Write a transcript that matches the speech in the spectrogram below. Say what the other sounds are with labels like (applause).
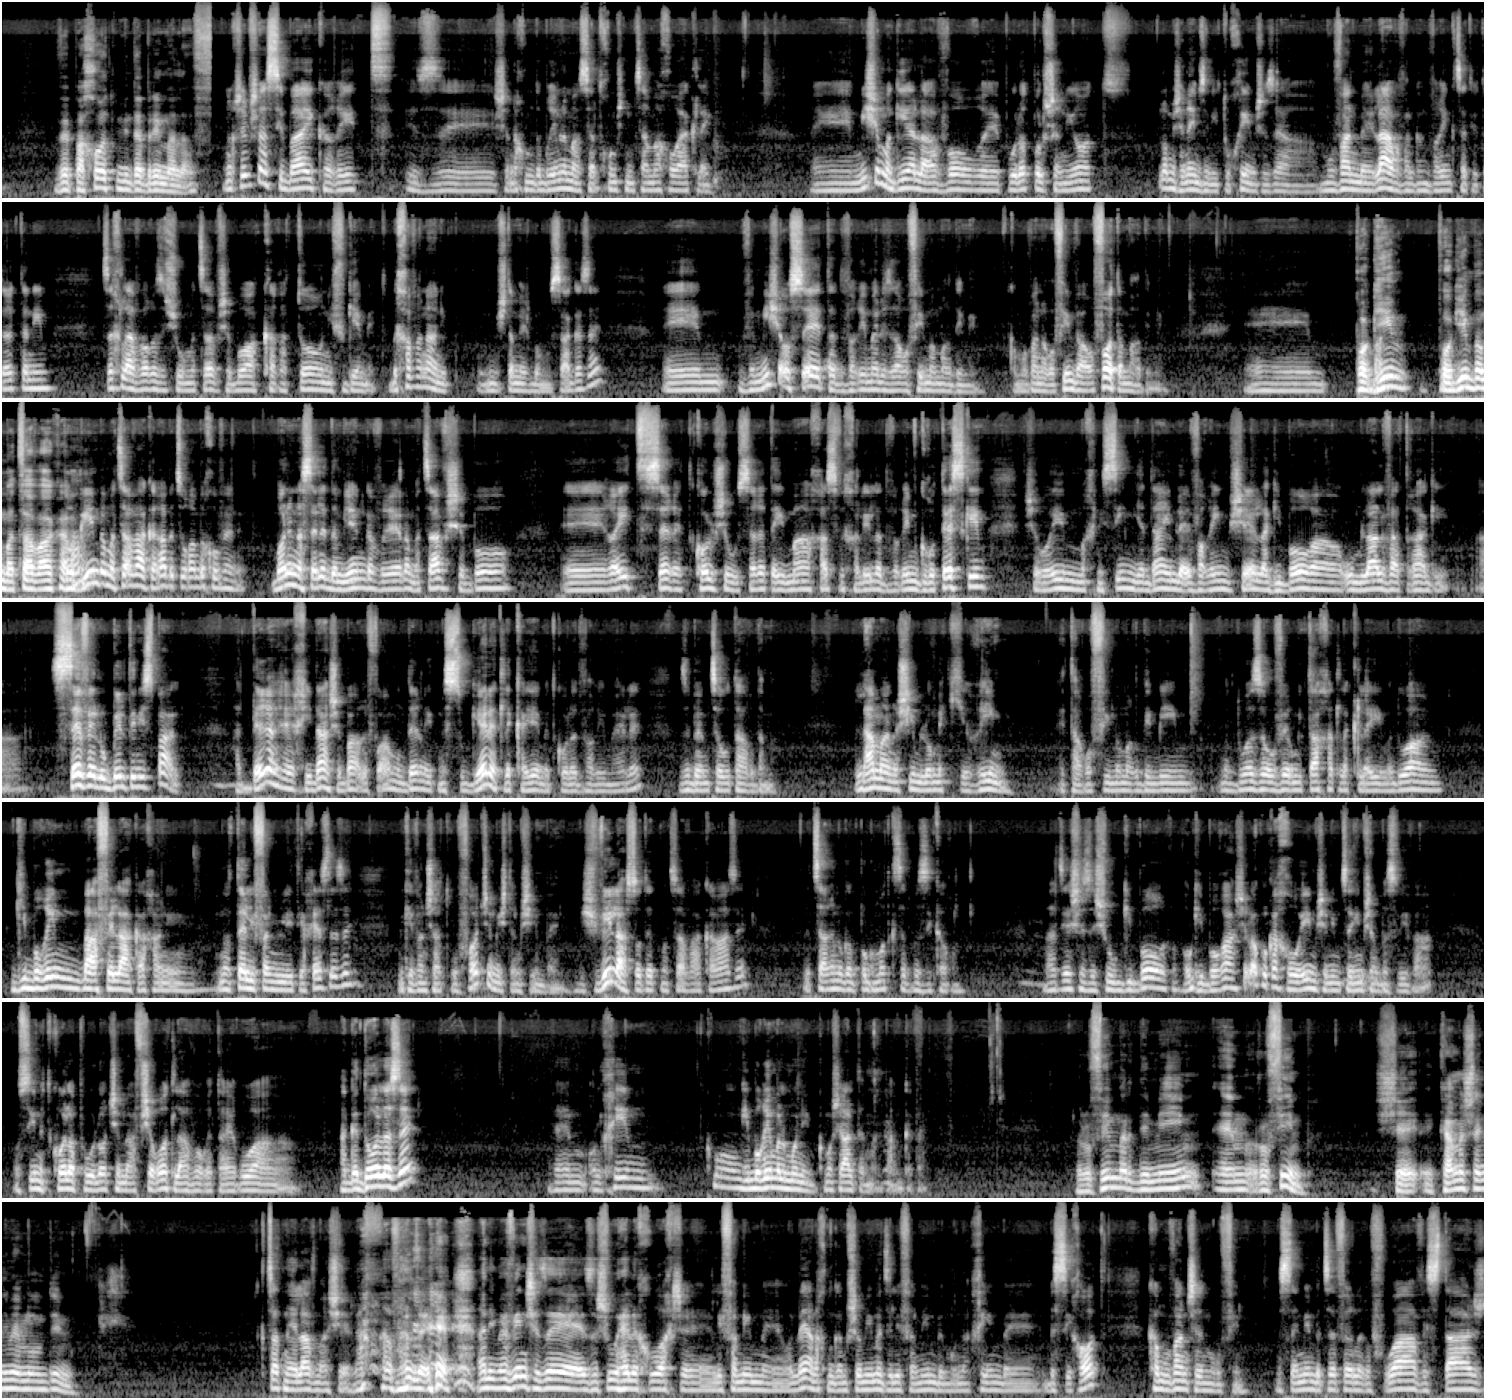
ופחות מדברים עליו? אני חושב שהסיבה העיקרית זה שאנחנו מדברים למעשה על תחום שנמצא מאחורי הקלעים. מי שמגיע לעבור פעולות פולשניות, לא משנה אם זה ניתוחים, שזה המובן מאליו, אבל גם דברים קצת יותר קטנים, צריך לעבור איזשהו מצב שבו הכרתו נפגמת. בכוונה אני משתמש במושג הזה. ומי שעושה את הדברים האלה זה הרופאים המרדימים. כמובן הרופאים והרופאות המרדימים. פוגעים, פוגעים במצב ההכרה? פוגעים במצב ההכרה בצורה מכוונת. בוא ננסה לדמיין, גבריאל, המצב שבו אה, ראית סרט כלשהו, סרט אימה, חס וחלילה, דברים גרוטסקיים, שרואים, מכניסים ידיים לאיברים של הגיבור האומלל והטרגי. הסבל הוא בלתי נסבל. הדרך היחידה שבה הרפואה המודרנית מסוגלת לקיים את כל הדברים האלה, זה באמצעות ההרדמה. למה אנשים לא מכירים את הרופאים המרדימים? מדוע זה עובר מתחת לקלעים? מדוע הם גיבורים באפלה, ככה אני נוטה לפעמים להתייחס לזה? מכיוון שהתרופות שמשתמשים בהן, בשביל לעשות את מצב ההכרה הזה, לצערנו גם פוגמות קצת בזיכרון. ואז יש איזשהו גיבור או גיבורה שלא כל כך רואים שנמצאים שם בסביבה, עושים את כל הפעולות שמאפשרות לעבור את האירוע הגדול הזה, והם הולכים כמו גיבורים אלמונים, כמו שאלתרמן פעם כתב. רופאים מרדימים הם רופאים, שכמה שנים הם לומדים? קצת נעלב מהשאלה, (laughs) אבל אני מבין שזה איזשהו הלך רוח שלפעמים עולה, אנחנו גם שומעים את זה לפעמים במונחים בשיחות. כמובן שהם רופאים. מסיימים בית ספר לרפואה וסטאז'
